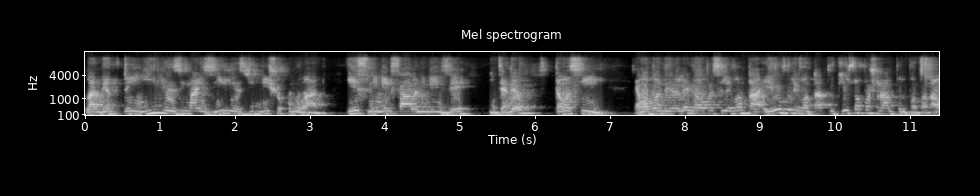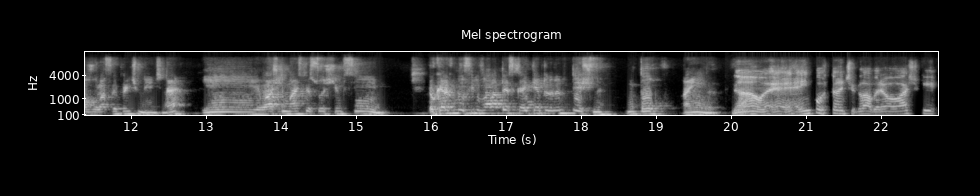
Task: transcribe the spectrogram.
Lá dentro tem ilhas e mais ilhas de lixo acumulado. Isso ninguém fala, ninguém vê, entendeu? Então, assim, é uma bandeira legal para se levantar. Eu vou levantar porque eu sou apaixonado pelo Pantanal, vou lá frequentemente, né? E eu acho que mais pessoas tinham que se eu quero que meu filho vá lá pescar e tenha pelo menos peixe, né? Um pouco ainda. Não, é, é importante, Glauber. Eu acho que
